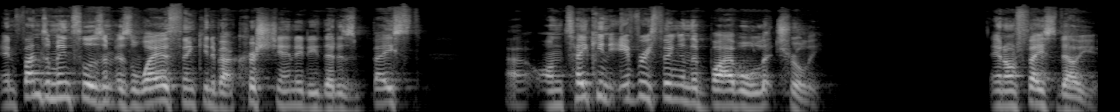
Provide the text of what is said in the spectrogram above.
And fundamentalism is a way of thinking about Christianity that is based uh, on taking everything in the Bible literally and on face value.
